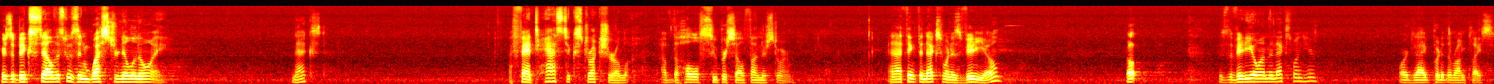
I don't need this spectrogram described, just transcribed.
Here's a big cell. This was in western Illinois. Next. A fantastic structure of the whole supercell thunderstorm. And I think the next one is video. Oh, is the video on the next one here? Or did I put it in the wrong place?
